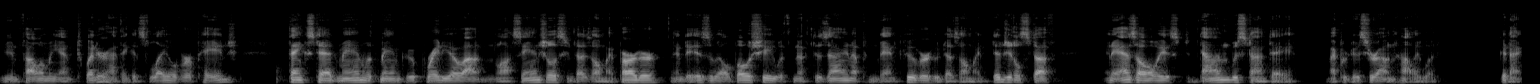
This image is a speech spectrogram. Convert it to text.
You can follow me on Twitter. I think it's Layover Page. Thanks to Ed Mann with Man Group Radio out in Los Angeles, who does all my barter, and to Isabel Boshi with Nook Design up in Vancouver, who does all my digital stuff. And as always, to Don Bustante, my producer out in Hollywood. Good night.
